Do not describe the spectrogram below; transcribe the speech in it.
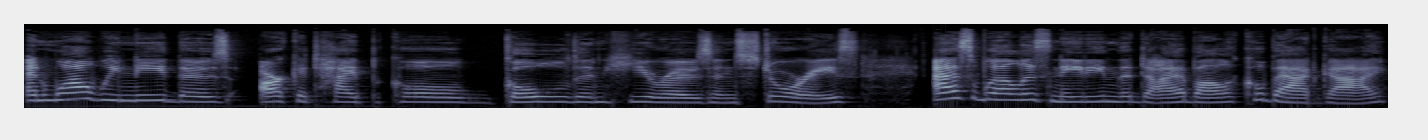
and while we need those archetypical golden heroes in stories, as well as needing the diabolical bad guy,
